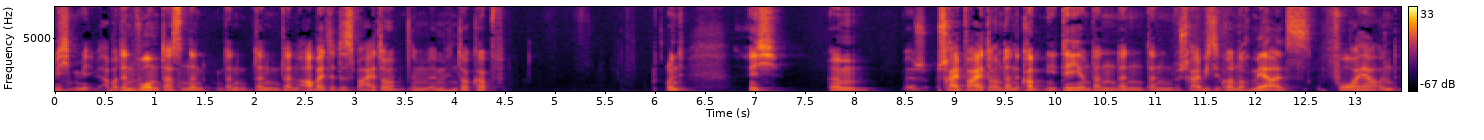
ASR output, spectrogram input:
mich, aber dann wurmt das und dann, dann, dann, dann arbeitet es weiter im, im Hinterkopf. Und ich ähm, schreibe weiter und dann kommt eine Idee und dann, dann, dann schreibe ich sogar noch mehr als vorher und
